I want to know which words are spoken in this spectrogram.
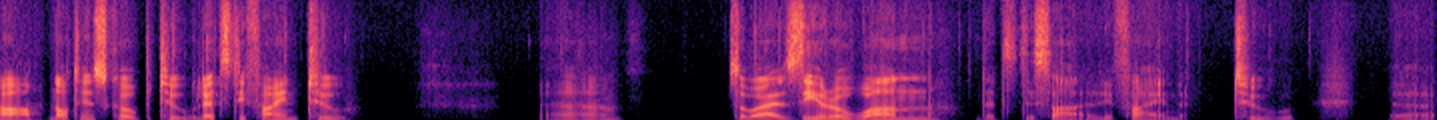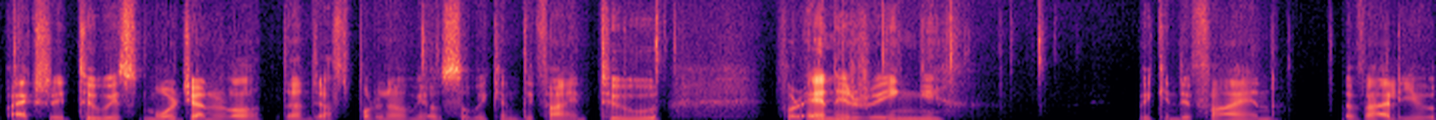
Ah, not in scope 2. Let's define 2. Um, so I have 0, 1, let's decide, define 2. Uh, actually, 2 is more general than just polynomials, so we can define 2 for any ring. We can define a value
